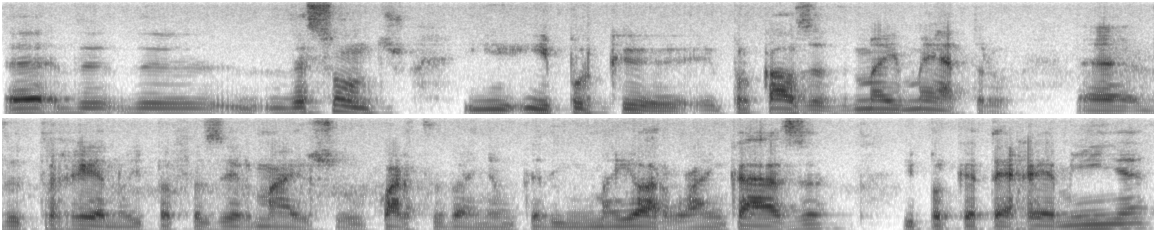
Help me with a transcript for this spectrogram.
uh, de, de, de, assuntos e, e, porque, por causa de meio metro uh, de terreno e para fazer mais o quarto de banho um bocadinho maior lá em casa, e porque a terra é minha,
